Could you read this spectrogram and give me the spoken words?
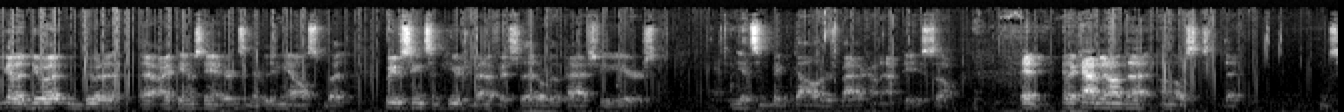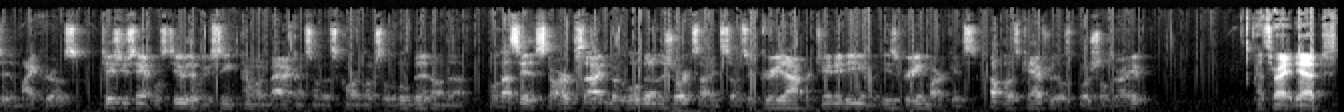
we gotta do it and do it at, at IPM standards and everything else. But we've seen some huge benefits to that over the past few years. Get some big dollars back on that piece. So, and, and a comment on that, on those that let's say the micros tissue samples too that we've seen coming back on some of this corn looks a little bit on the well not say the starved side but a little bit on the short side so it's a great opportunity and with these grain markets oh, let's capture those bushels right That's right. Yeah, just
